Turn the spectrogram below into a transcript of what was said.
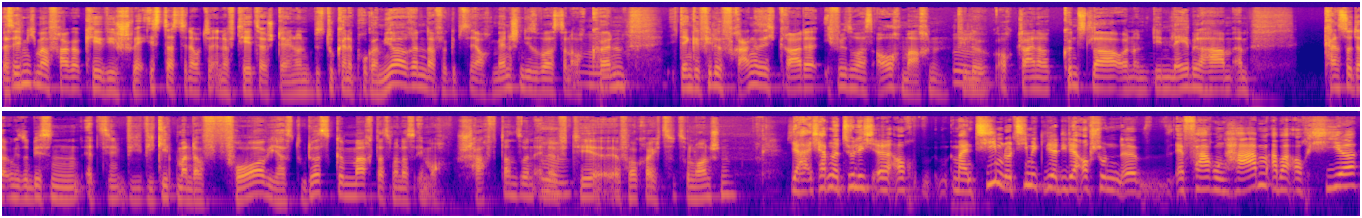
Was ich mich immer frage, okay, wie schwer ist das denn auch, ein NFT zu erstellen? Und bist du keine Programmiererin? Dafür gibt es ja auch Menschen, die sowas dann auch mhm. können. Ich denke, viele fragen sich gerade, ich will sowas auch machen. Mhm. Viele, auch kleinere Künstler und, und die ein Label haben. Ähm, kannst du da irgendwie so ein bisschen erzählen, wie, wie geht man da vor? Wie hast du das gemacht, dass man das eben auch schafft, dann so ein mhm. NFT erfolgreich zu, zu launchen? Ja, ich habe natürlich äh, auch mein Team oder Teammitglieder, die da auch schon äh, Erfahrung haben, aber auch hier,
